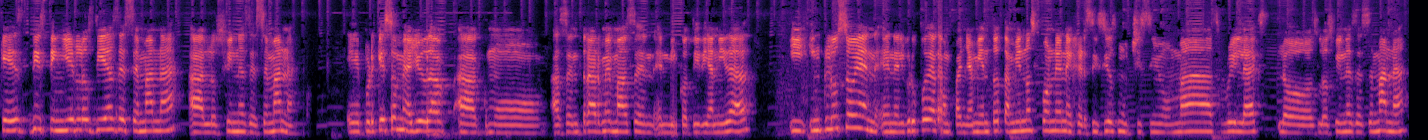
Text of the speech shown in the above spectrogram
que es distinguir los días de semana a los fines de semana, eh, porque eso me ayuda a, como, a centrarme más en, en mi cotidianidad. Y incluso en, en, el grupo de acompañamiento también nos ponen ejercicios muchísimo más relax los, los fines de semana.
